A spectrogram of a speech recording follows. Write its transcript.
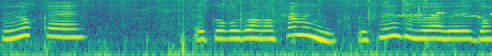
Bonjour Ken. Je te rejoins dans 5 minutes. Je finis de me laver les dents.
